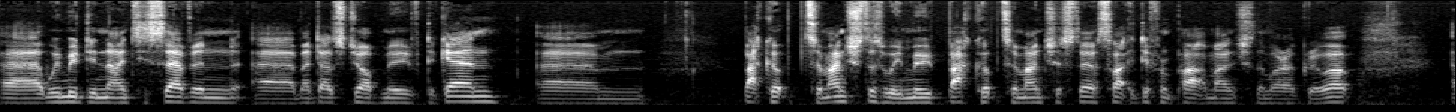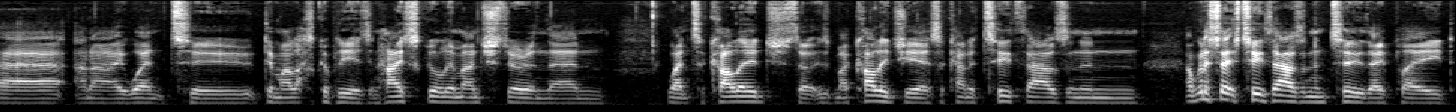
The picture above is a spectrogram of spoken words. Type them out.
uh, we moved in 97. Uh, my dad's job moved again. Um, back up to Manchester, so we moved back up to Manchester, a slightly different part of Manchester than where I grew up. Uh, and I went to did my last couple of years in high school in Manchester, and then went to college. So it was my college year. So kind of 2000 and I'm going to say it's 2002. They played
